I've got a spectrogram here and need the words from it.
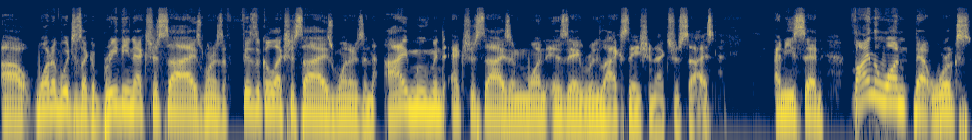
Uh, one of which is like a breathing exercise, one is a physical exercise, one is an eye movement exercise, and one is a relaxation exercise. And he said, find the one that works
